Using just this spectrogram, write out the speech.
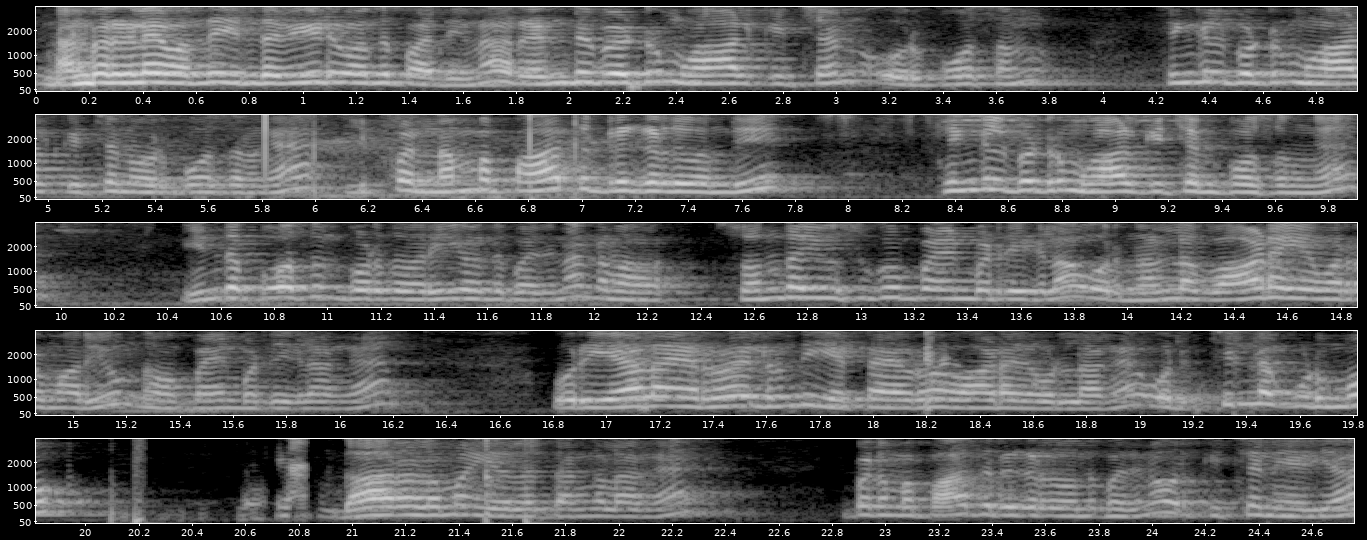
நண்பர்களே வந்து இந்த வீடு வந்து பார்த்தீங்கன்னா ரெண்டு பெட்ரூம் ஹால் கிச்சன் ஒரு portion single bedroom hall kitchen ஒரு போர்ஷனுங்க இப்போ நம்ம பார்த்துட்டு இருக்கிறது வந்து சிங்கிள் பெட்ரூம் ஹால் கிச்சன் போர்ஷனுங்க இந்த போர்ஷன் பொறுத்த வரைக்கும் வந்து பார்த்திங்கன்னா நம்ம சொந்த யூஸுக்கும் பயன்படுத்திக்கலாம். ஒரு நல்ல வாடகை வர்ற மாதிரியும் நம்ம பயன்படுத்திக்கலாங்க. ஒரு ஏழாயிரம் ரூபாயிலிருந்து எட்டாயிரம் ரூபா வாடகை விடலாங்க. ஒரு சின்ன குடும்பம் தாராளமாக இதில் தங்கலாங்க. இப்போ நம்ம பார்த்துட்டு இருக்கிறது வந்து பார்த்திங்கன்னா ஒரு கிச்சன் ஏரியா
